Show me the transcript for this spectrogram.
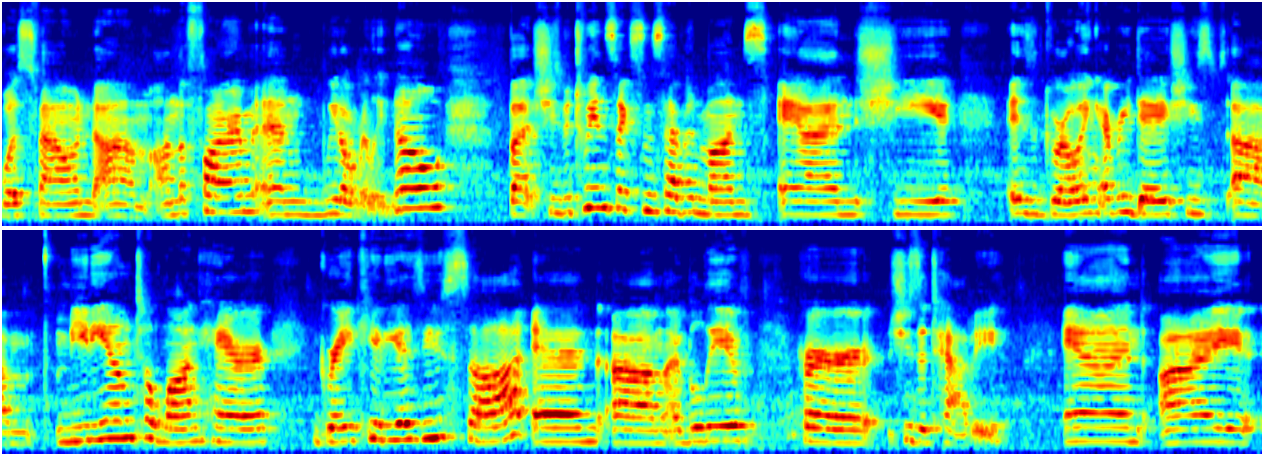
was found um, on the farm and we don't really know. But she's between six and seven months and she is growing every day. She's um, medium to long hair, gray kitty as you saw, and um, I believe her, she's a tabby. And I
